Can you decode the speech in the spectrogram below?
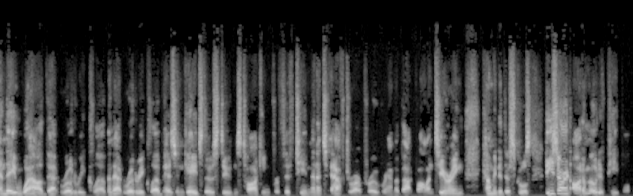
and they wowed that Rotary Club. And that Rotary Club has engaged those students talking for 15 minutes after our program about volunteering, coming to their schools. These aren't automotive people.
